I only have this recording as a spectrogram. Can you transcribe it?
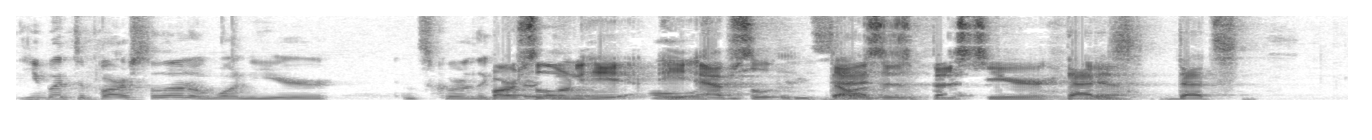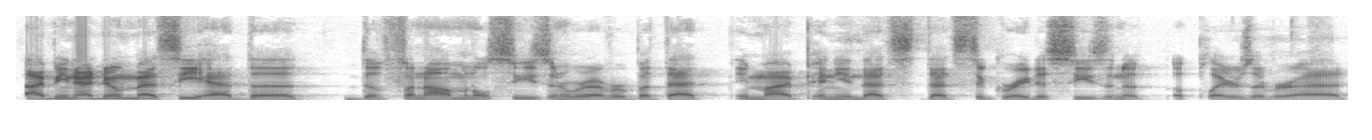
he went to Barcelona one year and scored like Barcelona, he, he absolutely that was his best year. That Yeah. is that's. I mean, I know Messi had the the phenomenal season or whatever, but that, in my opinion, that's that's the greatest season a, a player's ever had.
